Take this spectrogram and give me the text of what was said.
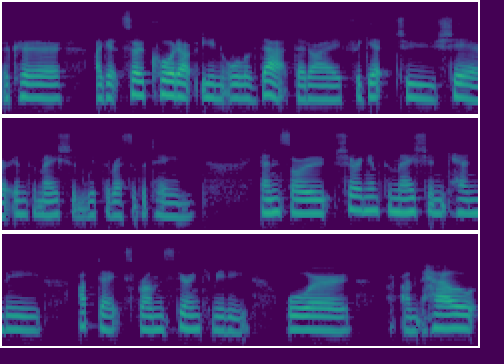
occur, I get so caught up in all of that that I forget to share information with the rest of the team. And so sharing information can be updates from steering committee or um, how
